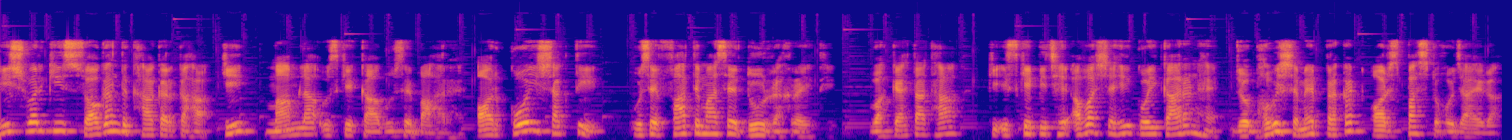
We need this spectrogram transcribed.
ईश्वर की सौगंध खाकर कहा कि मामला उसके काबू से बाहर है और कोई शक्ति उसे फातिमा से दूर रख रही थी। वह कहता था कि इसके पीछे अवश्य ही कोई कारण है जो भविष्य में प्रकट और स्पष्ट हो जाएगा।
